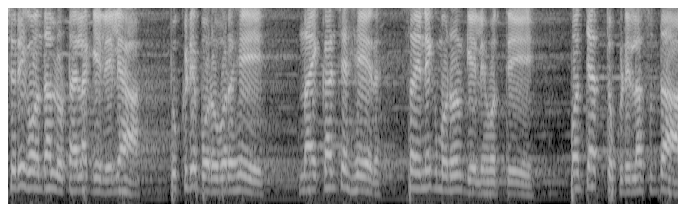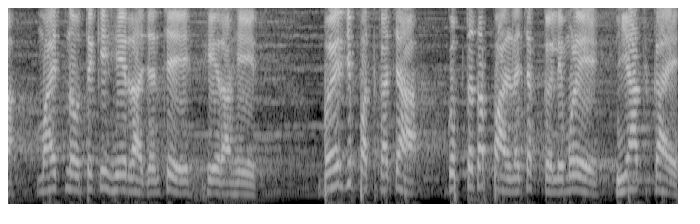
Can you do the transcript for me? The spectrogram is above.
श्रीगोंदा लुटायला गेलेल्या तुकडी बरोबर हे नायकांचे हेर सैनिक म्हणून गेले होते. पण त्या तुकडीला सुद्धा माहीत नव्हते की हे राजांचे हेर आहेत. बहिर्जी पथकाच्या गुप्तता पाळण्याच्या कलेमुळे याच काय?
